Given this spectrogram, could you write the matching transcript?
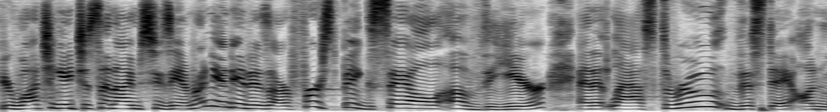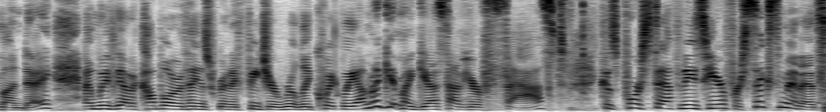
You're watching HSN. I'm Suzanne Runyan. It is our first big sale of the year, and it lasts through this day on Monday. And we've got a couple other things we're going to feature really quickly. I'm going to get my guest out here fast because poor Stephanie's here for six minutes.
